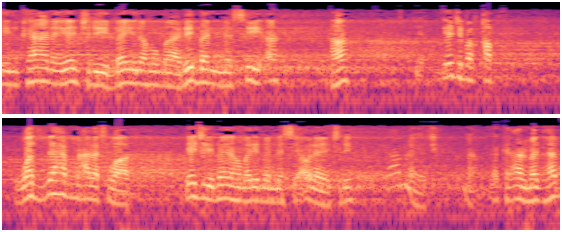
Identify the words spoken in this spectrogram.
إن كان يجري بينهما ربا نسيئة ها يجب القبض. والذهب مع الأثواب. يجري بينهما ربا النسيئة ولا يجري؟ نعم لا يجري. نعم لكن على المذهب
